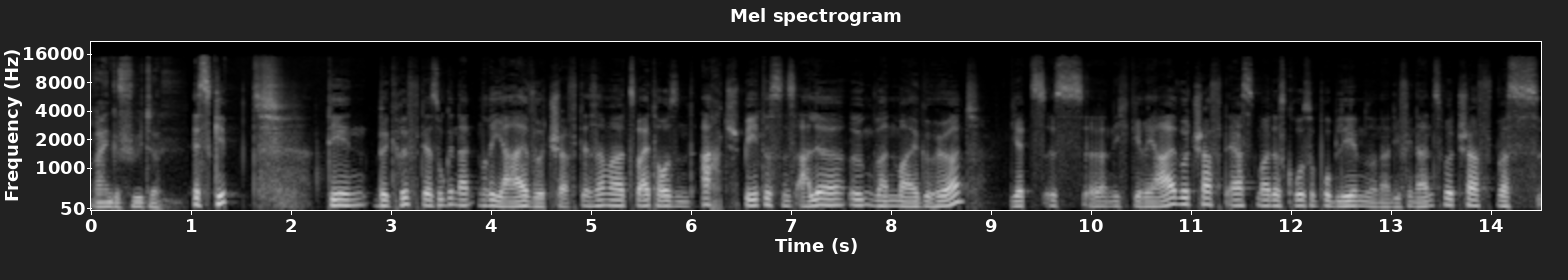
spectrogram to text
rein gefühlte. Es gibt den Begriff der sogenannten Realwirtschaft. Das haben wir 2008 spätestens alle irgendwann mal gehört. Jetzt ist äh, nicht die Realwirtschaft erstmal das große Problem, sondern die Finanzwirtschaft. Was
